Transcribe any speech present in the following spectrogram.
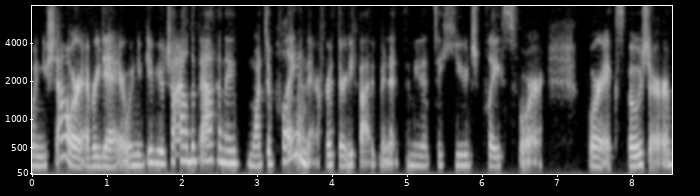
when you shower every day or when you give your child a bath and they want to play in there for 35 minutes. I mean, it's a huge place for for exposure.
